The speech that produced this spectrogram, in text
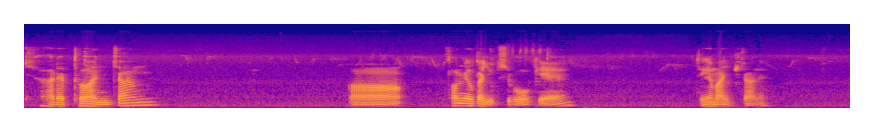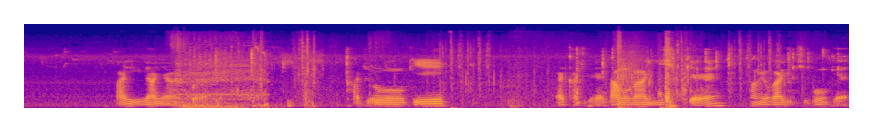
자, 랩터 한 장. 어, 섬유가 65개. 되게 많이 필요하네. 아니, 이게 아니야, 이거야. 가죽이 아니 가죽이래 나무가 20개 섬유가 65개.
